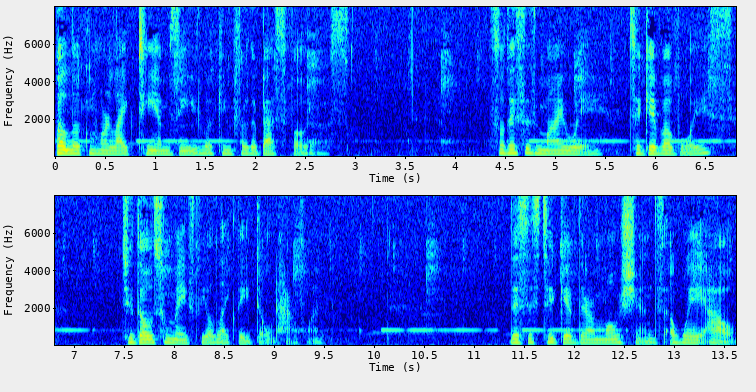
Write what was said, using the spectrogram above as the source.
but look more like TMZ looking for the best photos. So, this is my way to give a voice to those who may feel like they don't have one. This is to give their emotions a way out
